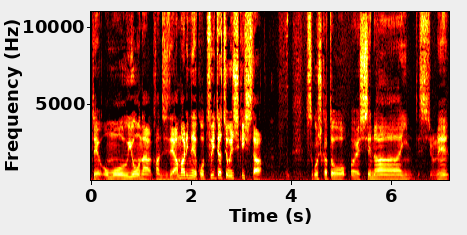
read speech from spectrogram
て思うような感じで、あまりね、こう、1日を意識した過ごし方を、してないんですよね。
